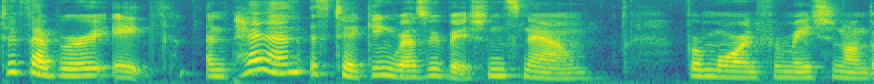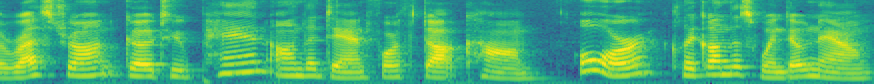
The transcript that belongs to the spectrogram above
to February 8th, and Pan is taking reservations now. For more information on the restaurant, go to panonthedanforth.com or click on this window now.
